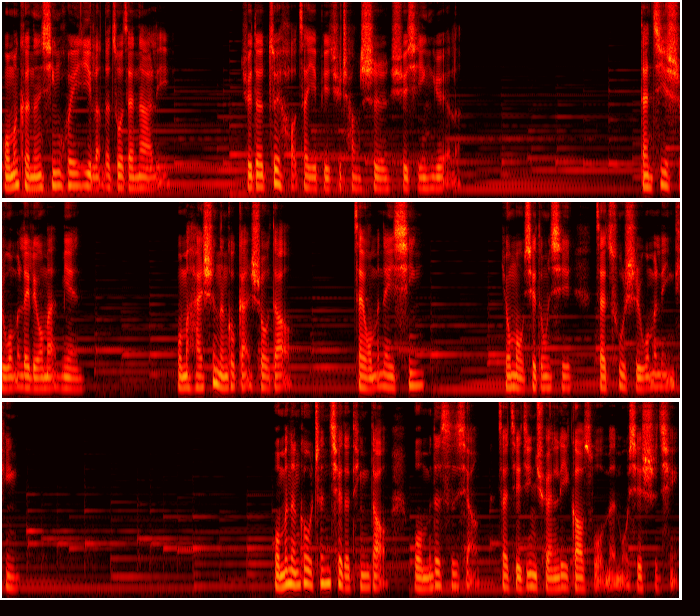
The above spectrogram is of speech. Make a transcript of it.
我们可能心灰意冷地坐在那里，觉得最好再也别去尝试学习音乐了。但即使我们泪流满面，我们还是能够感受到，在我们内心有某些东西在促使我们聆听。我们能够真切地听到我们的思想在竭尽全力告诉我们某些事情。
